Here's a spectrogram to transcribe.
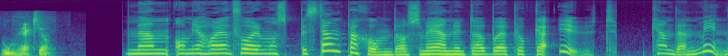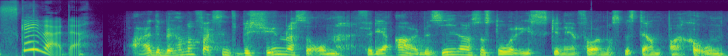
onekligen. Men om jag har en förmånsbestämd pension då som jag ännu inte har börjat plocka ut, kan den minska i värde? Nej, det behöver man faktiskt inte bekymra sig om för det är arbetsgivaren som står risken i en förmånsbestämd pension.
